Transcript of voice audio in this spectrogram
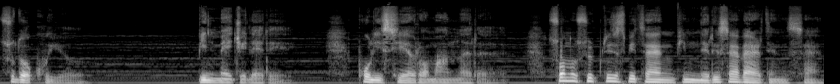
sudokuyu, bilmeceleri, polisiye romanları, sonu sürpriz biten filmleri severdin sen.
